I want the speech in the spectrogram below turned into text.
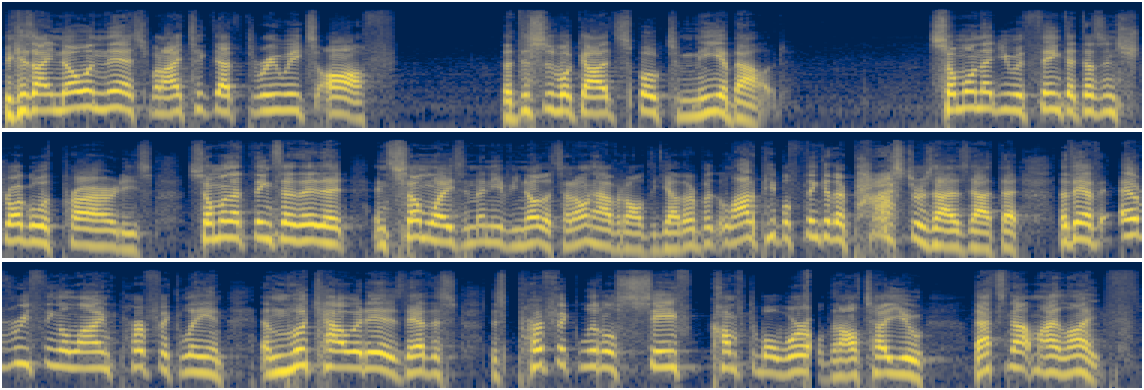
Because I know in this, when I took that three weeks off, that this is what God spoke to me about. Someone that you would think that doesn't struggle with priorities. Someone that thinks that, they, that in some ways, and many of you know this, I don't have it all together, but a lot of people think of their pastors as that, that, that they have everything aligned perfectly, and, and look how it is. They have this, this perfect little safe, comfortable world. And I'll tell you, that's not my life.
